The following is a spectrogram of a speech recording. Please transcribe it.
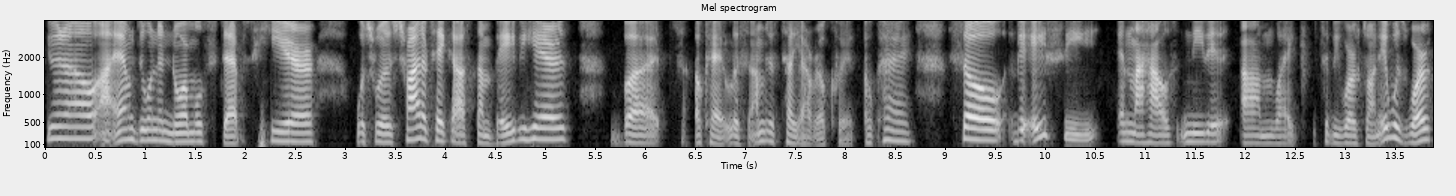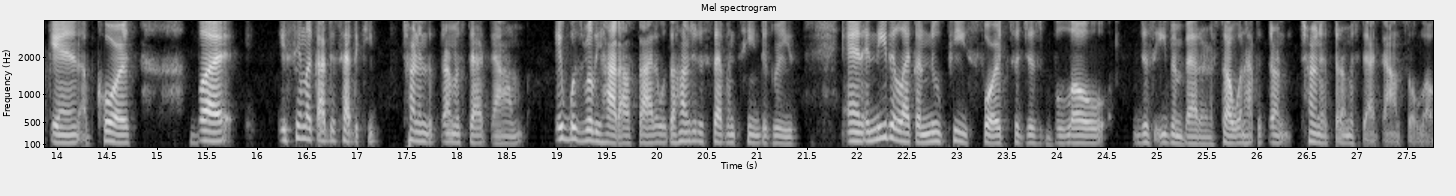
You know, I am doing the normal steps here which was trying to take out some baby hairs. But okay, listen, I'm just tell y'all real quick. Okay, so the AC in my house needed um like to be worked on. It was working, of course, but it seemed like I just had to keep turning the thermostat down. It was really hot outside. It was 117 degrees, and it needed like a new piece for it to just blow just even better. So I wouldn't have to turn turn the thermostat down so low.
